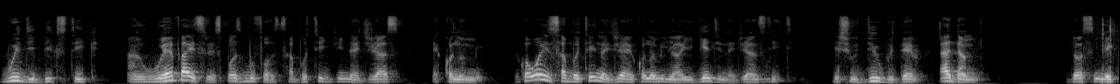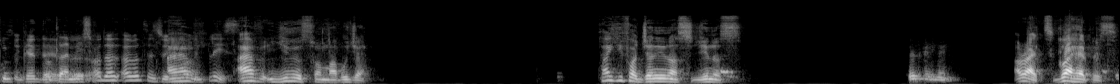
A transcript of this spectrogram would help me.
with the big stick and whoever is responsible for sabotaging Nigeria's economy. Because when you sabotage Nigerian economy, you are against the Nigerian state. They should deal with them rather than just making to get the proclamation. other, other things we have, in place. I have Yunus from Abuja. Thank you for joining us, Yunus. Good evening. All right, go ahead, please.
